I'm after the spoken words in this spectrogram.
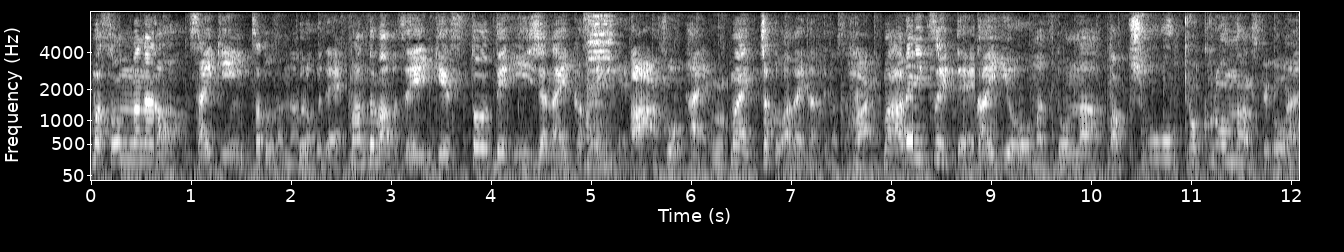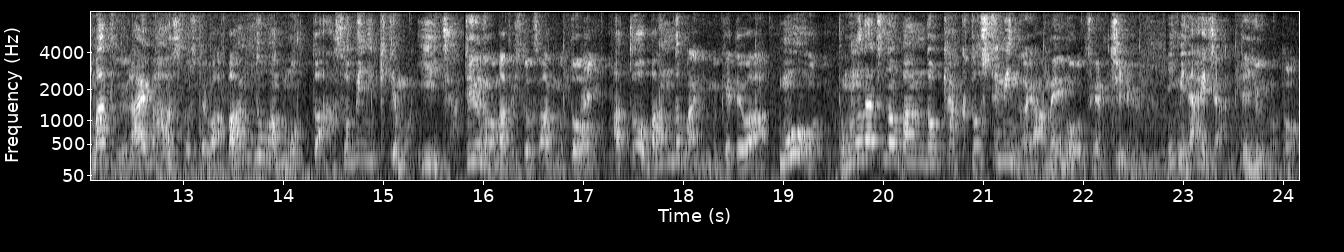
まあそんな中最近佐藤さんのブログでバンドマンは全員ゲストでいいじゃないか宣言。ああそう。はい、うん。まあちょっと話題になってますよね、はい。まああれについて概要をまずどんなまあ、超極論なんですけど、はい。まずライブハウスとしてはバンドマンもっと遊びに来てもいいじゃん。っていうのがまず一つあるのと、はい。あとバンドマンに向けてはもう友達のバンドを客として見るのやめようぜっていう意味ないじゃん。っていうのと、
